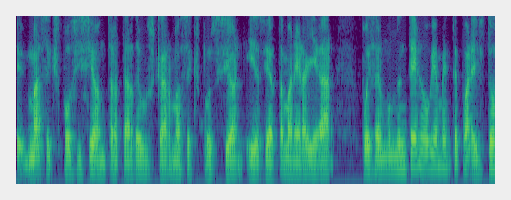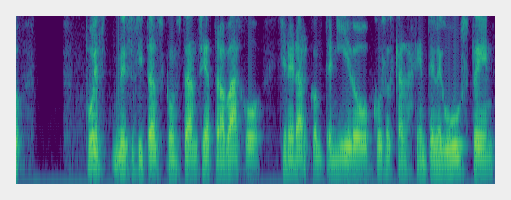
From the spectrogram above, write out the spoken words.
eh, más exposición, tratar de buscar más exposición y de cierta manera llegar pues al mundo entero. Obviamente para esto pues necesitas constancia, trabajo, generar contenido, cosas que a la gente le gusten,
